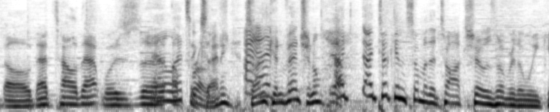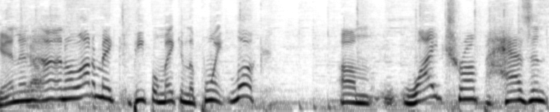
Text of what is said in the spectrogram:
So that's how that was. Uh, Well, that's approached. exciting. It's I- unconventional. I, I took in some of the talk shows over the weekend, and, Yeah. and a lot of make people making the point: look, um, why Trump hasn't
